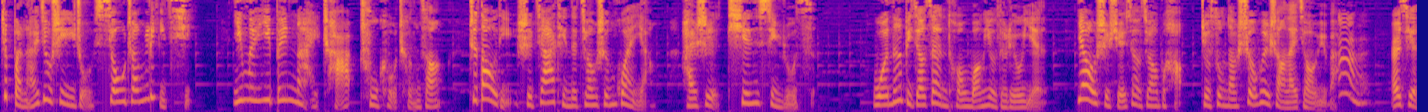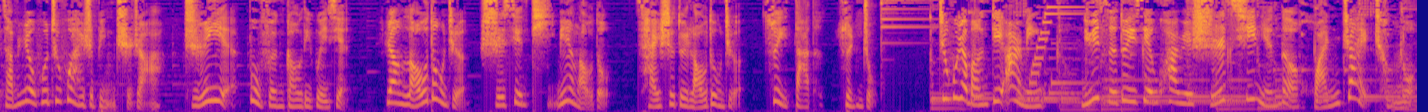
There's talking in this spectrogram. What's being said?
这本来就是一种嚣张戾气，因为一杯奶茶出口成脏，这到底是家庭的娇生惯养？还是天性如此，我呢比较赞同网友的留言。要是学校教不好，就送到社会上来教育吧。嗯，而且咱们热乎知乎还是秉持着啊，职业不分高低贵贱，让劳动者实现体面劳动，才是对劳动者最大的尊重。知乎热榜第二名，女子兑现跨越十七年的还债承诺。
